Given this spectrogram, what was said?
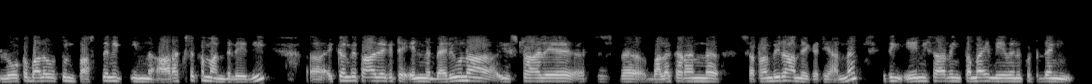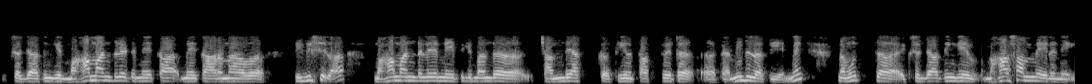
ලෝක බලවතුන් පස් දෙනෙක් ඉන්න ආරක්ෂක මණ්ඩලයේදී එකඟතාවයකට එන්න බැරි වුණා ඊශ්‍රායලයේ බල කරන්න සටන් විරාමයකට යන්න. ඉතින් ඒ නිසාවෙන් තමයි මේ වෙනකොට දැන් සජාතින්ගේ මහා මණ්ඩලයට මේ මේ කාරණාව පිවිසිලා මහා මණ්ඩලය මේ පිළිබඳ ඡන්දයක් තියෙන තත්වයට පැමිණිලා තියෙන්නේ. නමුත් එක්සත් ජාතීන්ගේ මහා සම්මේලනයේ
